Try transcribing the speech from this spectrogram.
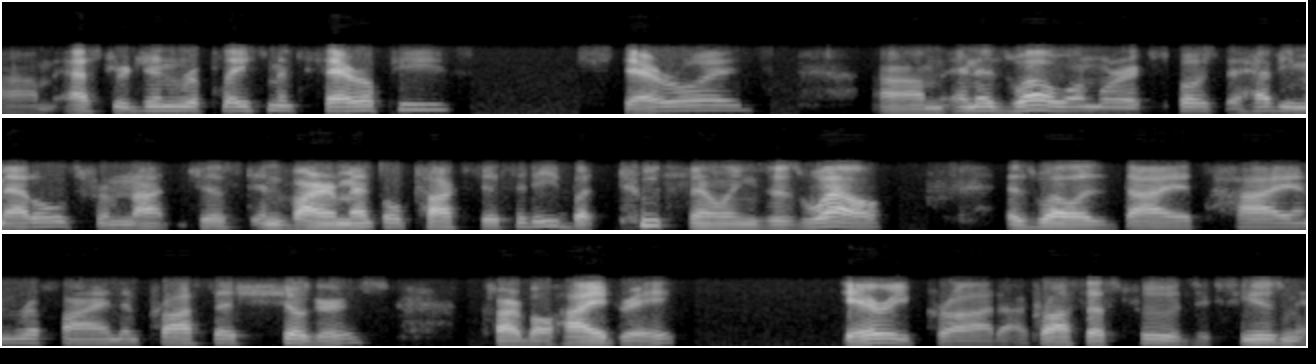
um, estrogen replacement therapies, steroids, um, and as well when we're exposed to heavy metals from not just environmental toxicity but tooth fillings as well, as well as diets high in refined and processed sugars, carbohydrate, dairy product, processed foods, excuse me.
